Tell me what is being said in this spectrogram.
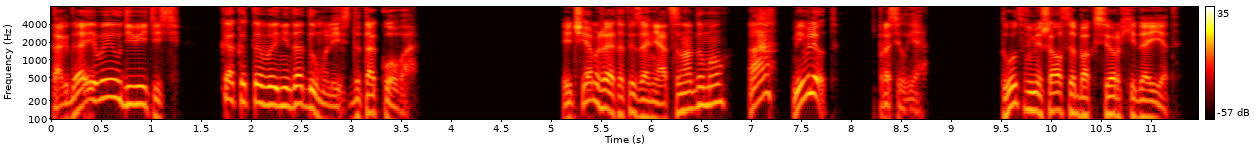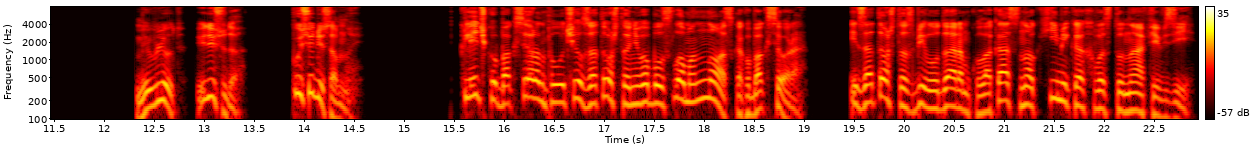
Тогда и вы удивитесь, как это вы не додумались до такого?» «И чем же это ты заняться надумал, а, Мивлют?» — спросил я. Тут вмешался боксер Хидоед. «Мивлют, иди сюда. Пусть иди со мной». Кличку боксер он получил за то, что у него был сломан нос, как у боксера, и за то, что сбил ударом кулака с ног химика хвостуна Фивзи.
